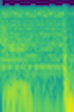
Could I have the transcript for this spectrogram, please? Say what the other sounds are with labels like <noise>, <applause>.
Saúde.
